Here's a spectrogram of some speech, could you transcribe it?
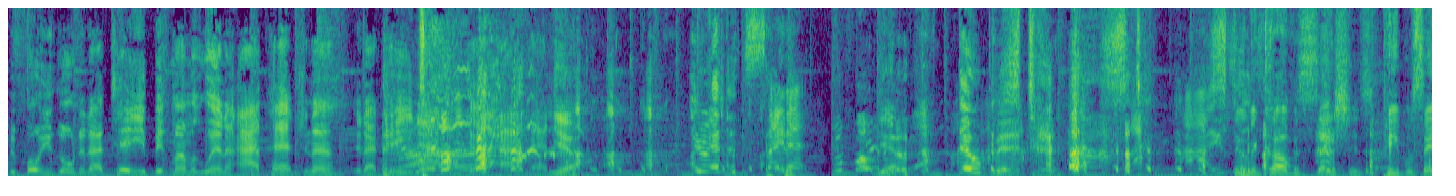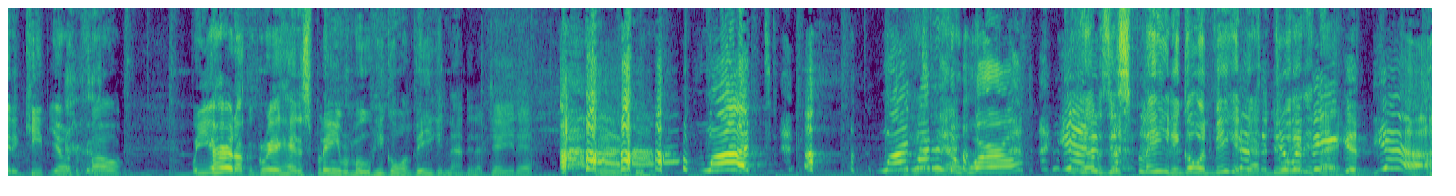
Before you go, did I tell you Big Mama's wearing an eye patch now? Did I tell you that? She got an eye patch. Yeah. You had to say that before. Yeah. Stupid. Stupid conversations people say to keep you on the phone. Well, you heard Uncle Greg had a spleen removed. He going vegan now. Did I tell you that? what? what? what in the world? Yeah, the hell is spleen and going vegan got, to do, with anything? Vegan, yeah.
